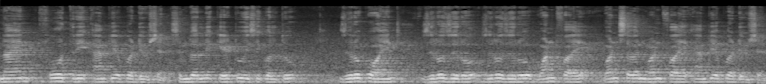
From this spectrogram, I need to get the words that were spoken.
0.000130943 ampere per division similarly k2 is equal to 0 0.0000151715 ampere per division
